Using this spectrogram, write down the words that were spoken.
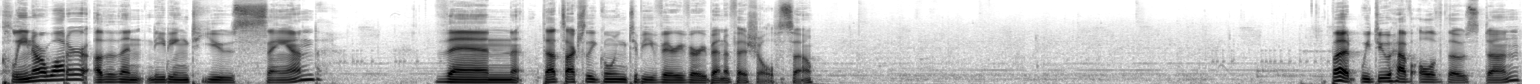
clean our water other than needing to use sand, then that's actually going to be very, very beneficial. So. But we do have all of those done.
